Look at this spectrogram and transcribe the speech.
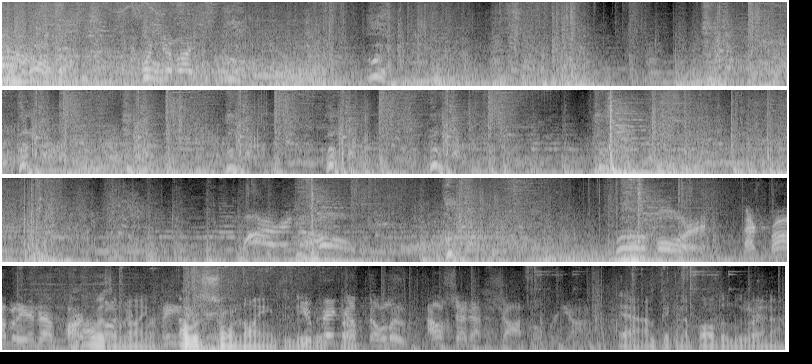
probably enough That was annoying. That was so annoying to You deal with, pick bro. up the loot. I'll set up shop over yonder. Yeah, I'm picking up all the loot right now.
